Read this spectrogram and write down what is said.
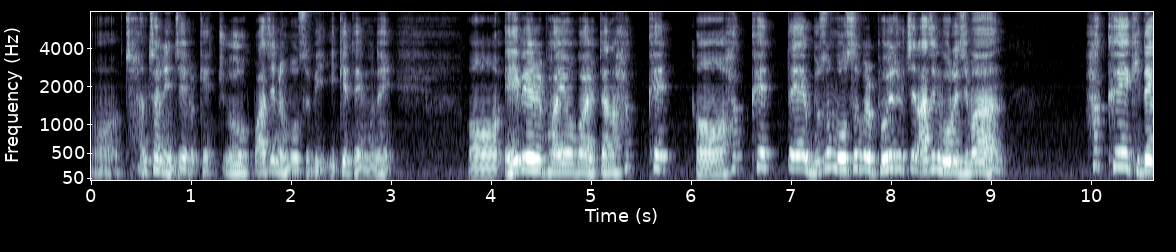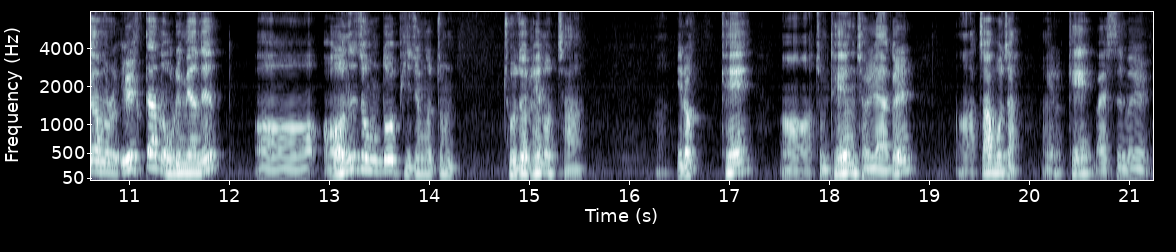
어, 천천히 이제 이렇게 쭉 빠지는 모습이 있기 때문에 어, ABL 바이오가 일단 학회 어, 학회 때 무슨 모습을 보여줄지는 아직 모르지만 학회의 기대감으로 일단 오르면은 어, 어느 정도 비중을 좀 조절해 놓자 어, 이렇게 어, 좀 대응 전략을 어, 짜보자 이렇게 말씀을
